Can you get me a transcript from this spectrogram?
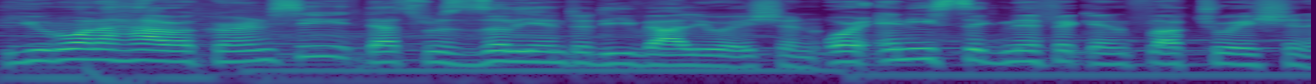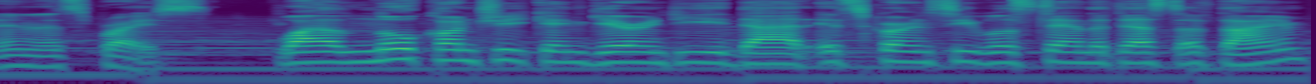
you'd want to have a currency that's resilient to devaluation or any significant fluctuation in its price. While no country can guarantee that its currency will stand the test of time,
